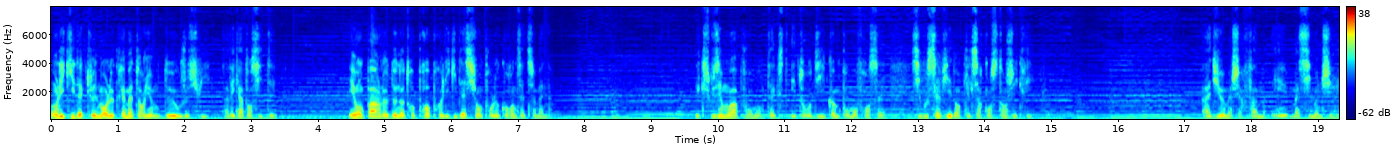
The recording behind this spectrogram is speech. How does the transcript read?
On liquide actuellement le crématorium 2 où je suis, avec intensité. Et on parle de notre propre liquidation pour le courant de cette semaine. Excusez-moi pour mon texte étourdi comme pour mon français, si vous saviez dans quelles circonstances j'écris. Adieu ma chère femme et ma Simone chérie.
